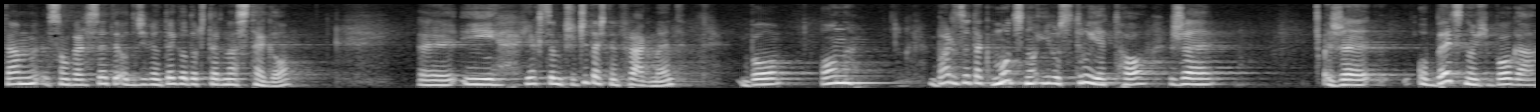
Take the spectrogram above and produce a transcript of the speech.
Tam są wersety od 9 do 14. I ja chcę przeczytać ten fragment, bo on bardzo tak mocno ilustruje to, że, że obecność Boga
